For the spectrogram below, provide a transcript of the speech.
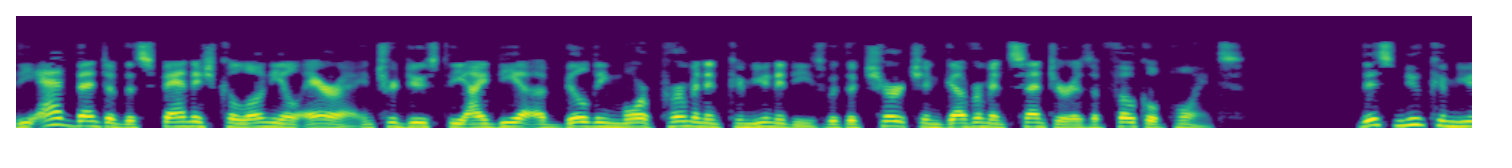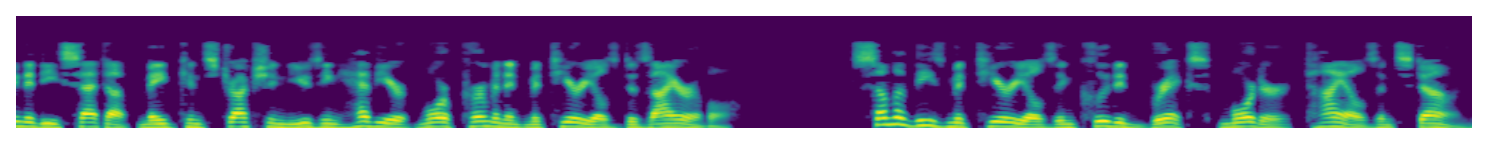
The advent of the Spanish colonial era introduced the idea of building more permanent communities with the church and government center as a focal points. This new community setup made construction using heavier, more permanent materials desirable. Some of these materials included bricks, mortar, tiles and stone.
